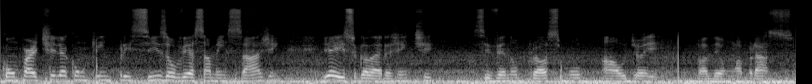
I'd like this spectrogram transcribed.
compartilha com quem precisa ouvir essa mensagem. E é isso, galera. A gente se vê no próximo áudio aí. Valeu, um abraço.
